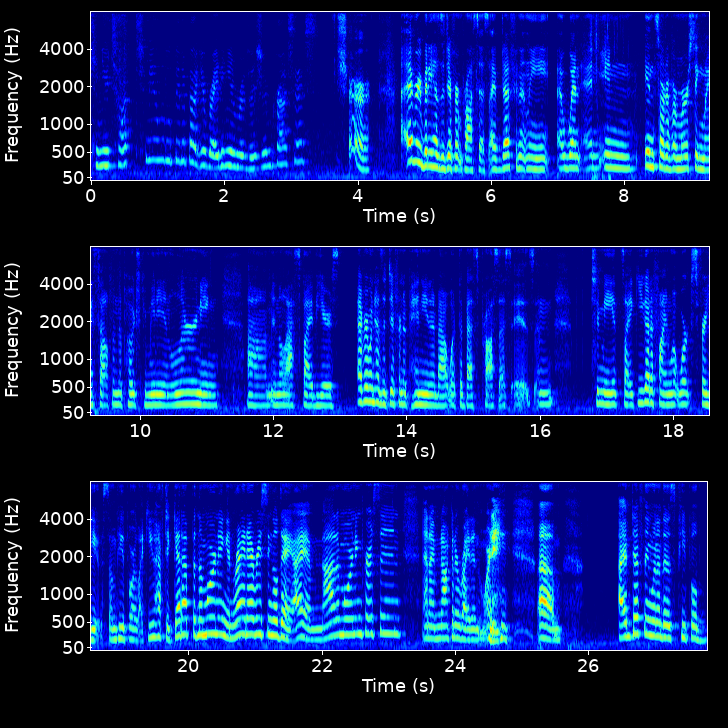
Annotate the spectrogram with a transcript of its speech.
Can you talk to me a little bit about your writing and revision process? Sure. Everybody has a different process. I've definitely uh, went in, in, in sort of immersing myself in the poetry community and learning um, in the last five years. Everyone has a different opinion about what the best process is. And to me, it's like you got to find what works for you. Some people are like, you have to get up in the morning and write every single day. I am not a morning person, and I'm not going to write in the morning. Um, I'm definitely one of those people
